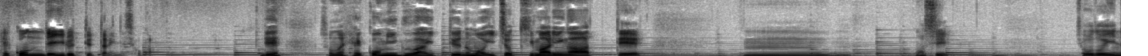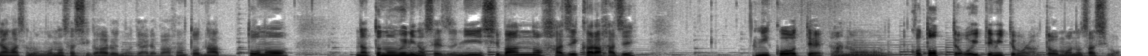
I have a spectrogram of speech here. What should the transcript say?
へこんでいるって言ったらいいんでしょうかでそのへこみ具合っていうのも一応決まりがあってうーんもしちょうどいい長さの物差しがあるのであれば本当ナットのナットの上に乗せずに指板の端から端にこうってあのコトって置いてみてもらうと物差しを。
